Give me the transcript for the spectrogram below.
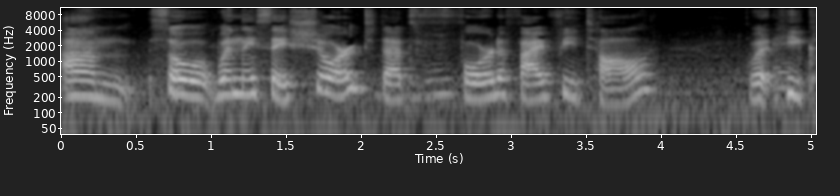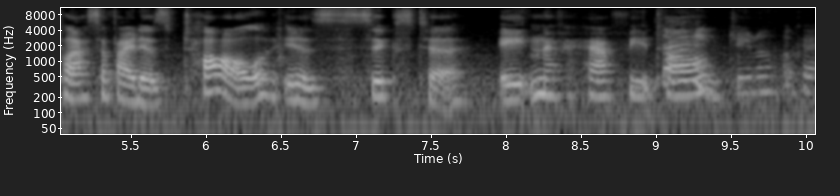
Um, so when they say short, that's Mhm. four to five feet tall. What he classified as tall is six to eight and a half feet tall. Dang, Gina. Okay.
